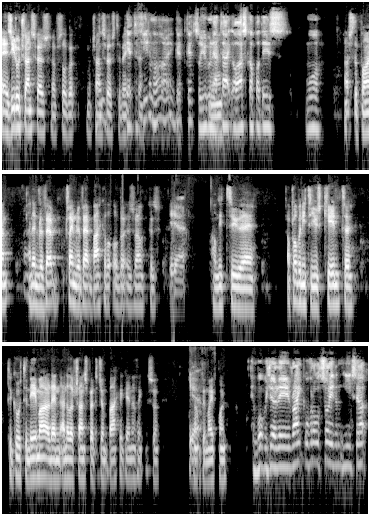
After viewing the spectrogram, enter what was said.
Uh, zero transfers. I've still got my transfers to make. Get to feed them. All right, good, good. So you're going yeah. to attack the last couple of days more. That's the plan, and then revert, try and revert back a little bit as well because yeah, I'll need to. Uh, I'll probably need to use Kane to to go to Neymar and then another transfer to jump back again. I think so. Yeah. That'd be my plan. And what was your uh, rank overall? Sorry, didn't you say that?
